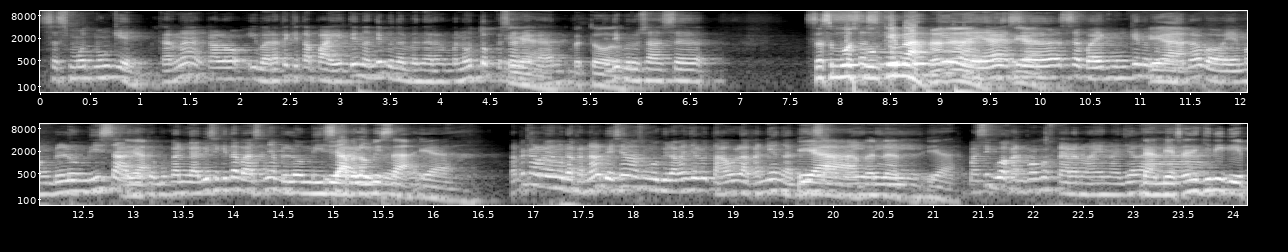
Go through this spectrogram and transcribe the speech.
sesmooth mungkin. Karena kalau ibaratnya kita pahitin nanti benar-benar menutup kesannya Iya, kan. betul. Jadi berusaha se sesmooth mungkin lah. mungkin Ah, lah ya, ah. se Iya. sebaik mungkin untuk Iya. kasih tahu bahwa ya emang belum bisa Iya. gitu. Bukan nggak bisa kita bahasanya belum bisa. Iya, belum gitu. bisa, iya. Tapi kalau yang udah kenal biasanya langsung gue bilang aja lu tahu lah kan dia nggak bisa Iya, ini. benar, iya. Pasti gue akan fokus talent lain aja lah. Dan biasanya gini, Dip.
